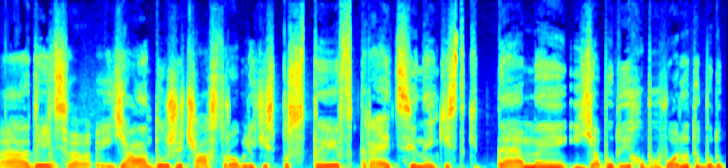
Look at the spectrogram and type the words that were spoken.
Е, Дивіться, я дуже часто роблю якісь пости в треці на якісь такі теми, і я буду їх обговорювати, буду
